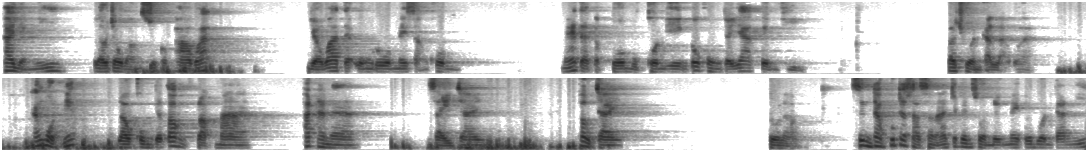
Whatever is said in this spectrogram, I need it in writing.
ถ้าอย่างนี้เราจะหวังสุขภาวะอย่าว่าแต่องค์รวมในสังคม แม้แต่กับตัวบุคคลเองก็คงจะยากเต็มทีก็ชวนกันแหละว่า ทั้งหมดเนี้ยเราคงจะต้องกลับมาพัฒนาใส่ใจ เข้าใจ ตัวเรา ซึ่งทางพุทธศาสนาจะเป็นส่วนหนึ่งในกระบวนการนี้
